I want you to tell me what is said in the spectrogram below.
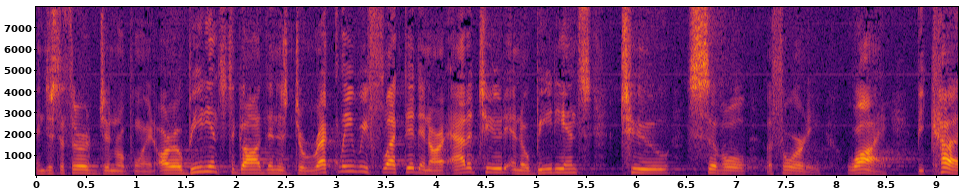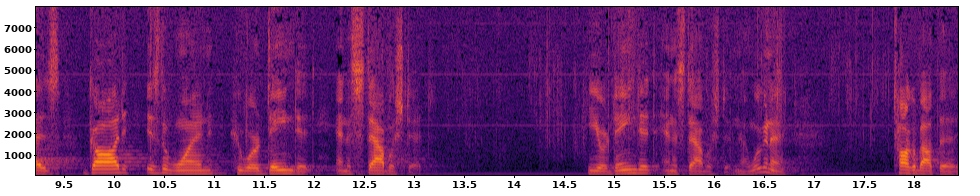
And just a third general point our obedience to God then is directly reflected in our attitude and obedience to civil authority. Why? Because God is the one who ordained it and established it. He ordained it and established it. Now, we're going to talk about the,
